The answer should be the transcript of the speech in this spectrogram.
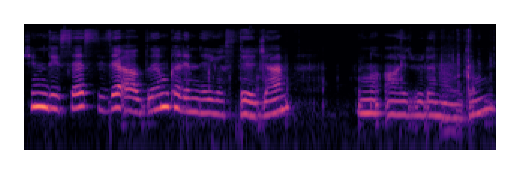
Şimdi ise size aldığım kalemleri göstereceğim. Bunu A101'den aldım.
